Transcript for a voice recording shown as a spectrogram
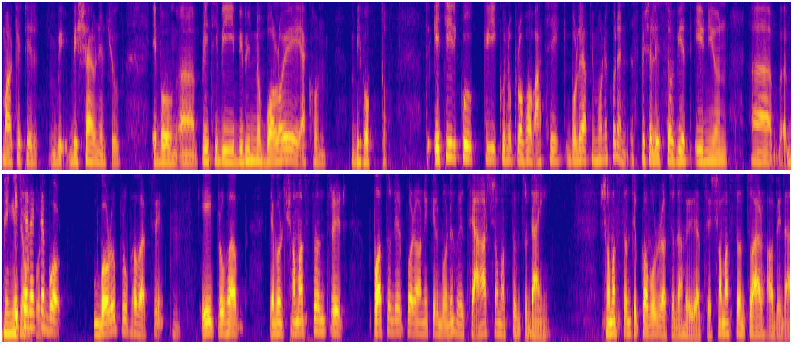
মার্কেটের বিশ্বায়নের যুগ এবং পৃথিবী বিভিন্ন বলয়ে এখন বিভক্ত। তো এটির কি কোনো প্রভাব আছে বলে আপনি মনে করেন? স্পেশালি সোভিয়েত ইউনিয়ন ভেঙে যাওয়ার একটা বড়- বড় প্রভাব আছে। এই প্রভাব যেমন সমাজতন্ত্রের পতনের পরে অনেকের মনে হয়েছে, আর সমাজতন্ত্র নাই। সমাজতন্ত্রের কবর রচনা হয়ে গেছে, সমাজতন্ত্র আর হবে না।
